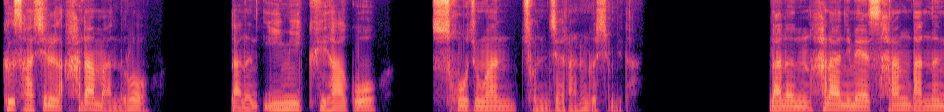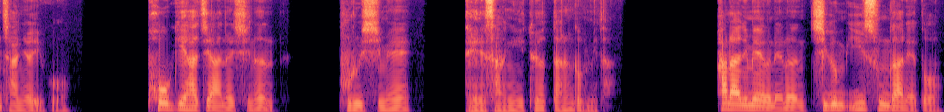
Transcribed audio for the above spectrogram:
그 사실 하나만으로 나는 이미 귀하고 소중한 존재라는 것입니다. 나는 하나님의 사랑받는 자녀이고 포기하지 않으시는 부르심의 대상이 되었다는 겁니다. 하나님의 은혜는 지금 이 순간에도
